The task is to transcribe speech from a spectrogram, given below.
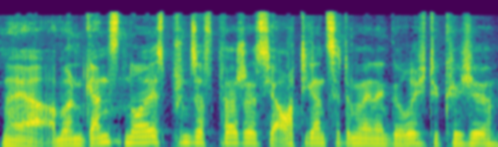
Naja, aber ein ganz neues Prince of Persia ist ja auch die ganze Zeit immer in der Gerüchteküche.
